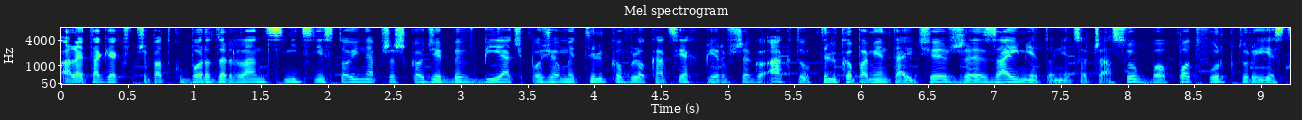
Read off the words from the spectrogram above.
Ale tak jak w przypadku Borderlands, nic nie stoi na przeszkodzie, by wbijać poziomy tylko w lokacjach pierwszego aktu. Tylko pamiętajcie, że zajmie to nieco czasu, bo potwór, który jest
